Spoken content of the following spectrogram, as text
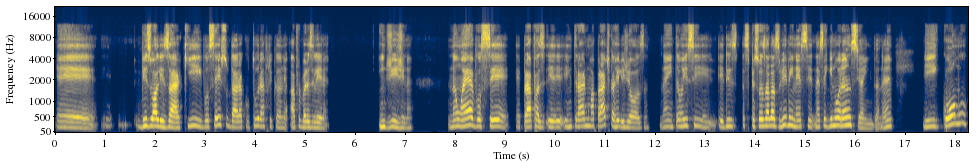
é, visualizar que você estudar a cultura africana, afro-brasileira, indígena, não é você é para entrar numa prática religiosa, né? Então esse, eles, as pessoas elas vivem nesse, nessa ignorância ainda, né? E como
